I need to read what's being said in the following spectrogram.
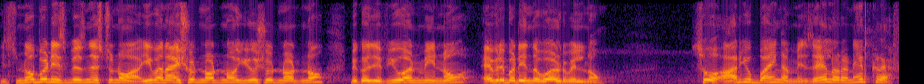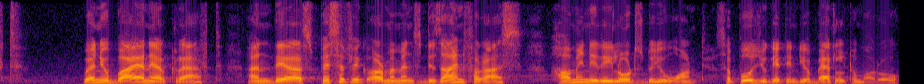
It's nobody's business to know, even I should not know, you should not know, because if you and me know, everybody in the world will know. So are you buying a missile or an aircraft? When you buy an aircraft and there are specific armaments designed for us, how many reloads do you want? Suppose you get into your battle tomorrow,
